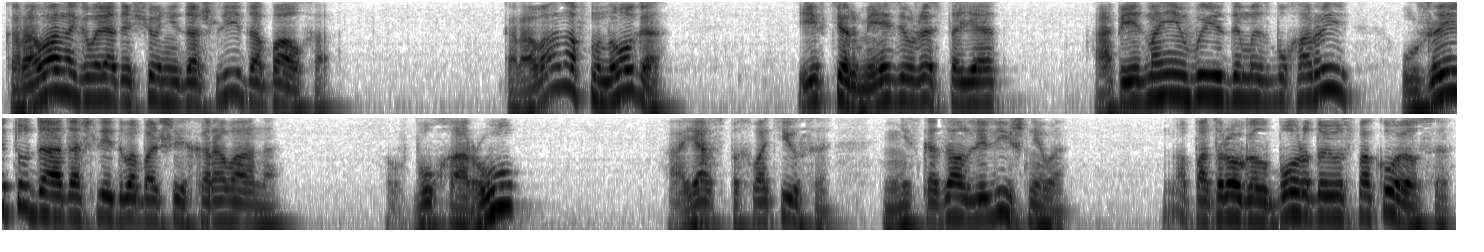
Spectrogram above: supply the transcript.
Караваны, говорят, еще не дошли до Балха. Караванов много, и в Термезе уже стоят. А перед моим выездом из Бухары уже и туда дошли два больших каравана. В Бухару? Аяр спохватился, не сказал ли лишнего, но потрогал бороду и успокоился.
